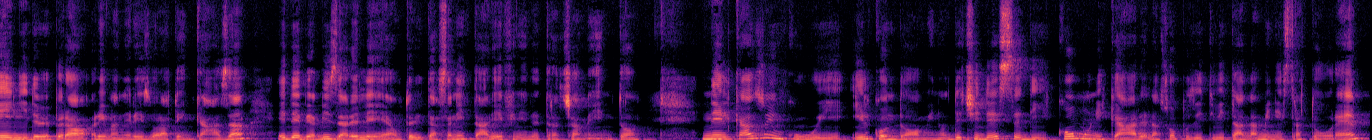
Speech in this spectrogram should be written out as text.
Egli deve però rimanere isolato in casa e deve avvisare le autorità sanitarie ai fini del tracciamento. Nel caso in cui il condomino decidesse di comunicare la sua positività all'amministratore,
